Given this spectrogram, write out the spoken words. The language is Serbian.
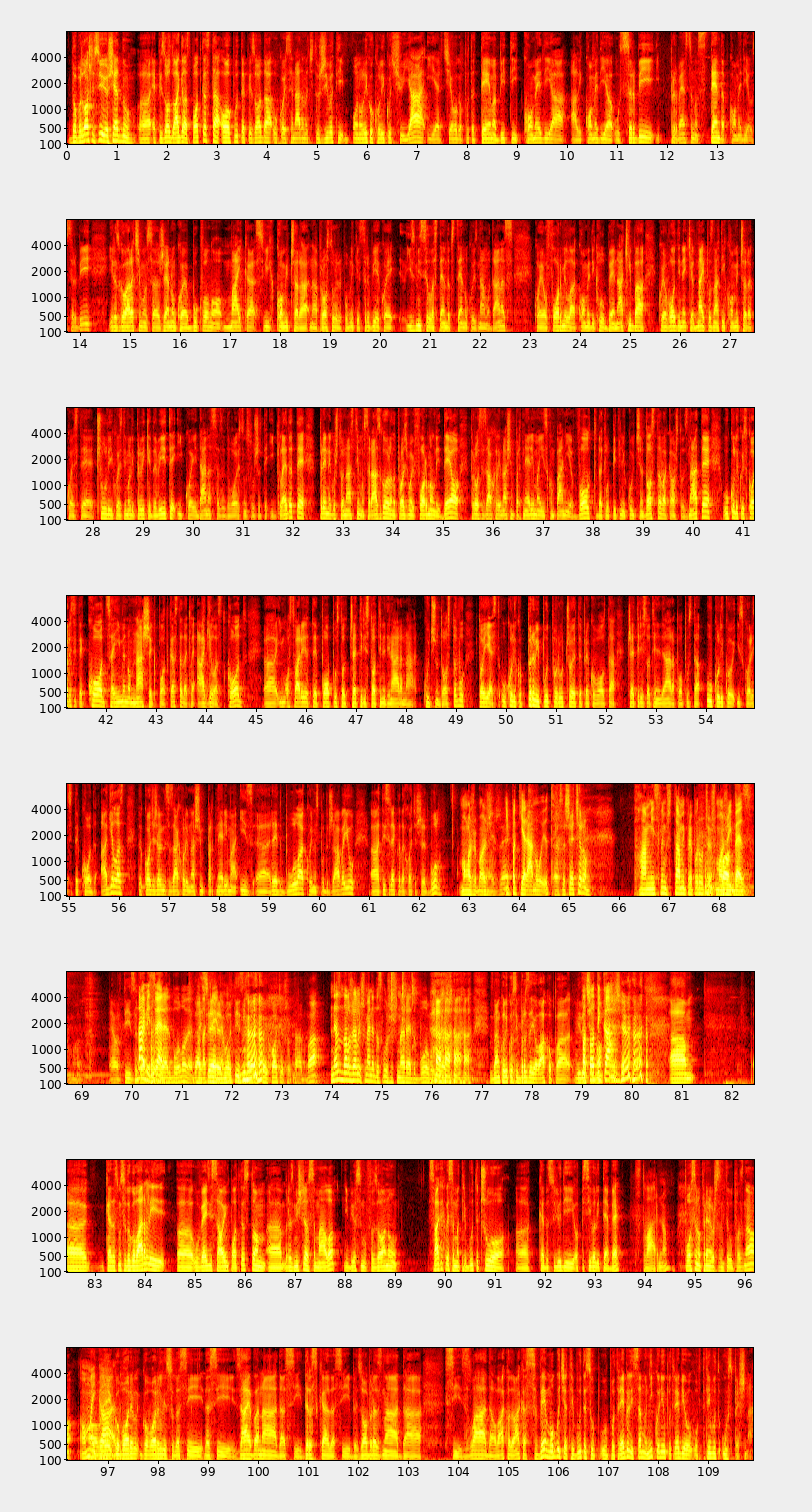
Dobrodošli svi u još jednu uh, epizodu Agelast podcasta. Ovog puta epizoda u kojoj se nadam da ćete uživati onoliko koliko ću ja, jer će ovoga puta tema biti komedija, ali komedija u Srbiji i prvenstveno stand-up komedija u Srbiji i razgovarat ćemo sa ženom koja je bukvalno majka svih komičara na prostoru Republike Srbije, koja je izmislila stand-up scenu koju znamo danas koja je oformila komedi klub Ben Akiba, koja vodi neke od najpoznatijih komičara koje ste čuli i koje ste imali prilike da vidite i koje i danas sa zadovoljstvom slušate i gledate. Pre nego što nastavimo sa razgovorom, da prođemo ovaj formalni deo, prvo se zahvalim našim partnerima iz kompanije Volt, dakle u pitanju kućna dostava, kao što znate. Ukoliko iskoristite kod sa imenom našeg podcasta, dakle Agilast kod, uh, im ostvarujete popust od 400 dinara na kućnu dostavu, to jest, ukoliko prvi put poručujete preko Volta 400 dinara popusta ukoliko iskoristite kod Agelast. Takođe želim da se zahvalim našim partnerima iz uh, Red Bulla koji nas podržavaju. Uh, ti si rekla da hoćeš Red Bull. Može, može. Može. Ipak je rano ujutro. Uh, sa šećerom? Pa mislim šta mi preporučuješ, može Pa, i bez. Evo, ti izaberi. Daj mi sve Red Bullove, pa Daj da sve Red. Bull, ti izaberi koji hoćeš od ta dva. Ne znam da li želiš mene da slušaš na Red Bullu. Znam koliko si brza i ovako, pa vidjet Pa ćemo. to ti kažem. Um, kada smo se dogovarali uh, u vezi sa ovim podcastom, uh, razmišljao sam malo i bio sam u fazonu, svakakve sam atribute čuo uh, kada su ljudi opisivali tebe, Stvarno. posebno pre nego što sam te upoznao. Oh my Ovaj, God. Govorili, govorili su da si, da si zajebana, da si drska, da si bezobrazna, da si zla, da ovako, da onaka. Sve moguće atribute su upotrebili, samo niko nije upotrebio atribut uspešna.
